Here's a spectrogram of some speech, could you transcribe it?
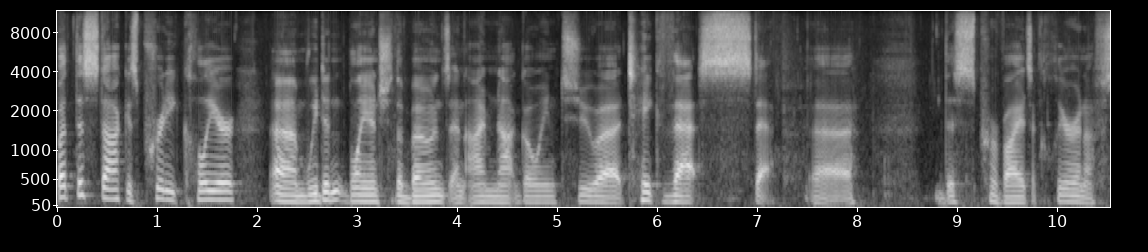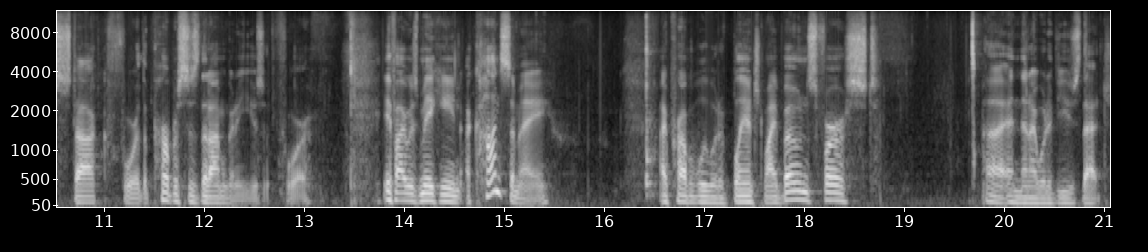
but this stock is pretty clear. Um, we didn't blanch the bones and I'm not going to uh, take that step. Uh, this provides a clear enough stock for the purposes that I'm going to use it for. If I was making a consomme, I probably would have blanched my bones first, uh, and then I would have used that,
